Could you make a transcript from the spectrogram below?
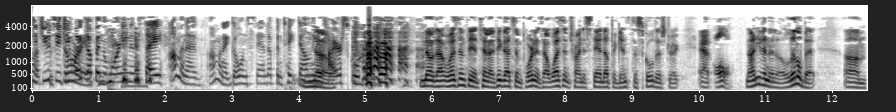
Did you the did you wake up in the morning and say, "I'm gonna I'm gonna go and stand up and take down the No. entire school board"? no, that wasn't the intent. I think that's important. Is I wasn't trying to stand up against the school district at all, not even in a little bit. Um,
